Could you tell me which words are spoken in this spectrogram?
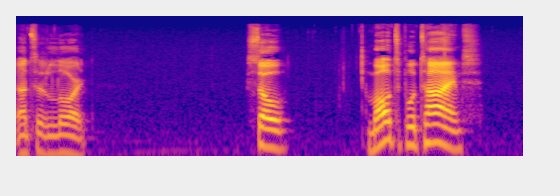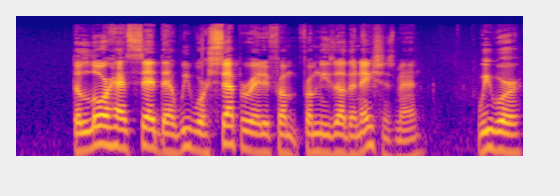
unto the Lord. So multiple times the Lord has said that we were separated from from these other nations, man. We were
